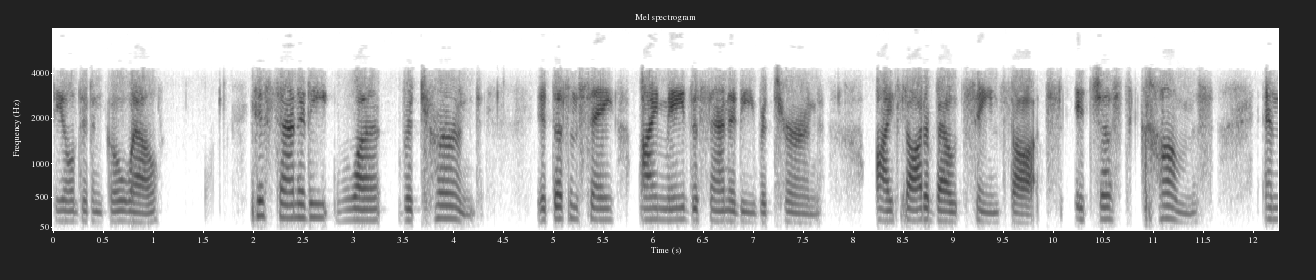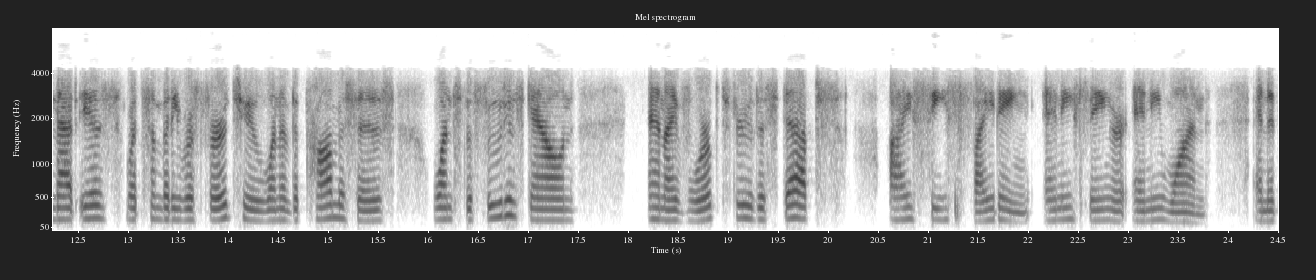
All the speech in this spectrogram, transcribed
deal didn't go well. His sanity wa- returned. It doesn't say, I made the sanity return. I thought about sane thoughts. It just comes. And that is what somebody referred to. One of the promises, once the food is down and I've worked through the steps, I cease fighting anything or anyone. And it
